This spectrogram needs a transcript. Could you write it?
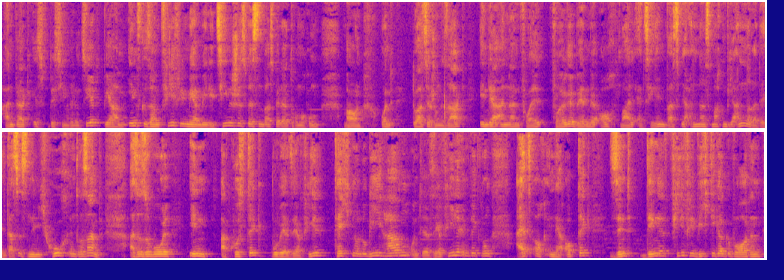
Handwerk ist ein bisschen reduziert. Wir haben insgesamt viel, viel mehr medizinisches Wissen, was wir da drumherum bauen. Und du hast ja schon gesagt, in der anderen Folge werden wir auch mal erzählen, was wir anders machen wie andere, denn das ist nämlich hochinteressant. Also sowohl in Akustik, wo wir sehr viel Technologie haben und sehr viele Entwicklungen, als auch in der Optik sind Dinge viel, viel wichtiger geworden,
